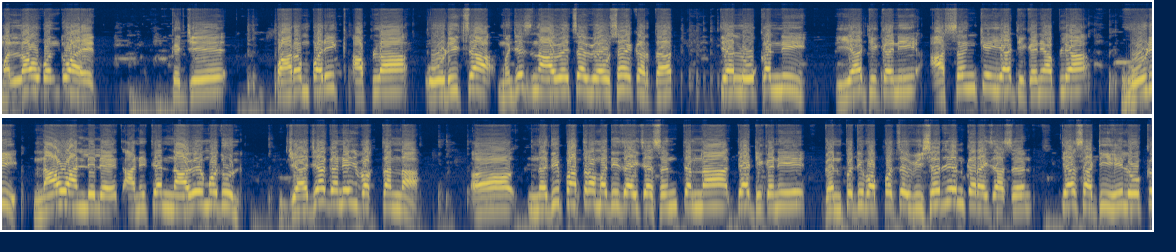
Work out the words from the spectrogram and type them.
मल्लाव बंधू आहेत की जे पारंपरिक आपला ओढीचा म्हणजेच नावेचा व्यवसाय करतात त्या लोकांनी या ठिकाणी असंख्य या ठिकाणी आपल्या होडी नाव आणलेले आहेत. आणि त्या नावेमधून ज्या ज्या गणेश भक्तांना नदीपात्रामध्ये जायचं असेल त्यांना त्या ठिकाणी गणपती बाप्पाचं विसर्जन करायचं असेल त्यासाठी हे लोक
